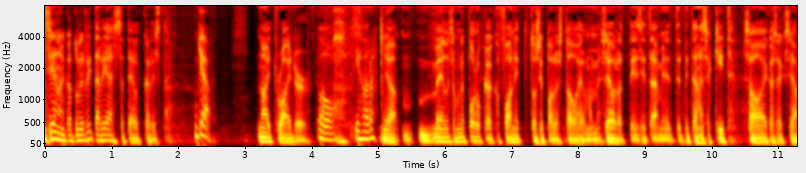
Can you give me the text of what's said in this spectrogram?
siihen aikaan tuli Ritari S telkkarista, Joo. Night Rider. Oh, ihana. Ja meillä oli semmoinen porukka, joka fanitti tosi paljon sitä ohjelmaa. Me seurattiin sitä ja mietittiin, että mitähän se Kit saa aikaiseksi. Ja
